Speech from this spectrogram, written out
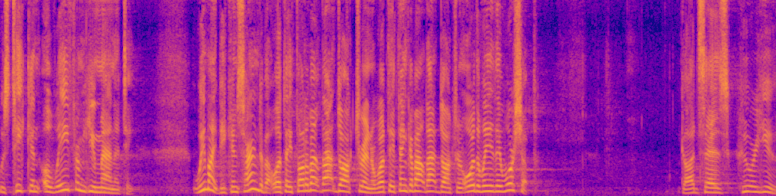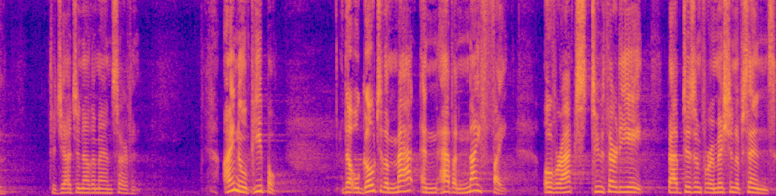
was taken away from humanity. We might be concerned about what they thought about that doctrine or what they think about that doctrine or the way they worship. God says, Who are you to judge another man's servant? I know people that will go to the mat and have a knife fight over Acts 2:38, baptism for remission of sins,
